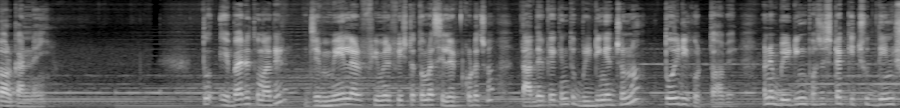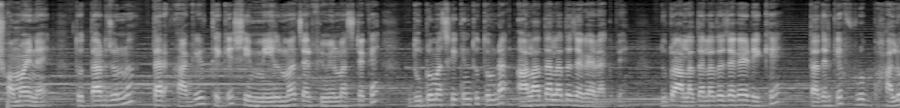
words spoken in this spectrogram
দরকার নেই। তো এবারে তোমাদের যে মেল আর ফিমেল ফিশটা তোমরা সিলেক্ট করেছ, তাদেরকে কিন্তু ব্রিডিংয়ের জন্য তৈরি করতে হবে। মানে ব্রিডিং প্রসেসটা কিছু দিন সময় নেয়, তো তার জন্য তার আগের থেকে সেই মেল মাছ আর ফিমেল মাছটাকে দুটো মাছকে কিন্তু তোমরা আলাদা আলাদা জায়গায় রাখবে। দুটো আলাদা আলাদা জায়গায় রেখে তাদেরকে পুরো ভালো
